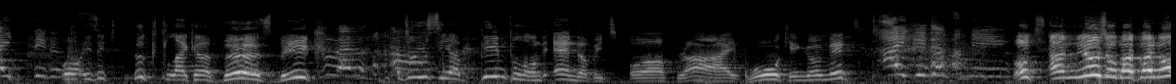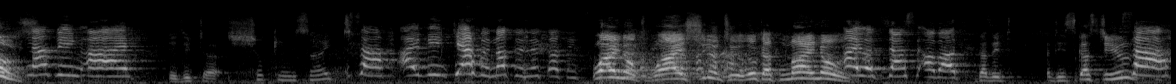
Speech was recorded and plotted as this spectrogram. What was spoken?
I didn't. Or is it hooked like a bird's beak? Well, uh, Do you see a pimple on the end of it? Or a fly walking on it? I didn't mean What's unusual about my nose? nothing. I, Is it a shocking sight? sir, I've been careful not to look at it. Why not? Why shouldn't you look at my nose? I was just about, Does it disgust you? sir.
